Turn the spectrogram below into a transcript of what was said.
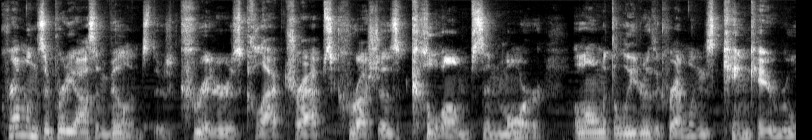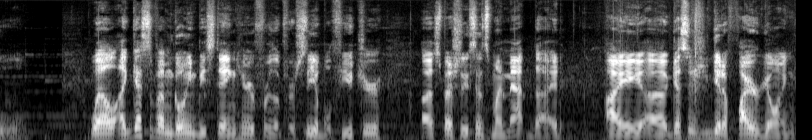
Kremlings are pretty awesome villains. There's Kritters, Klaptraps, Krushas, Klumps, and more, along with the leader of the Kremlings, King K. Rool. Well, I guess if I'm going to be staying here for the foreseeable future, uh, especially since my map died, I uh, guess I should get a fire going.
